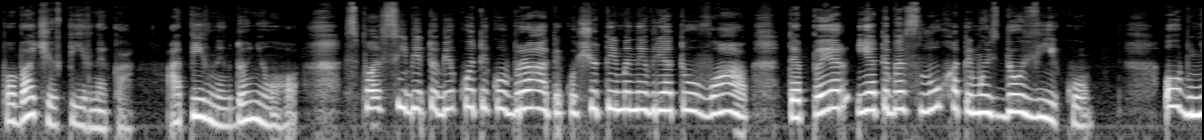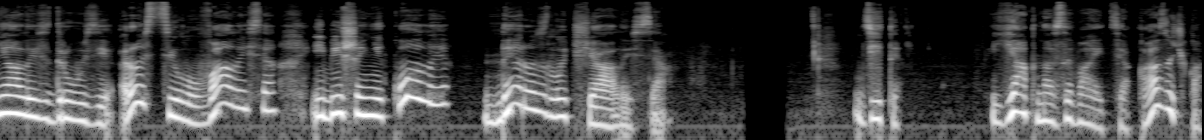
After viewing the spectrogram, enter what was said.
побачив півника, а півник до нього. Спасибі тобі, котику, братику, що ти мене врятував. Тепер я тебе слухатимусь до віку. Обнялись друзі, розцілувалися і більше ніколи не розлучалися. Діти, як називається казочка,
